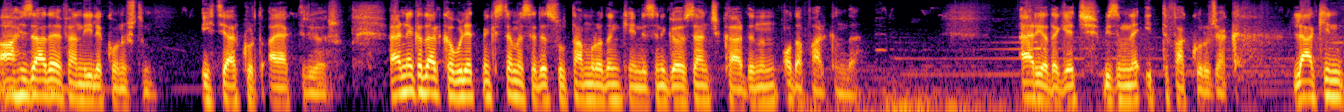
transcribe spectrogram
Ahizade Efendi ile konuştum. İhtiyar kurt ayak diriyor. Her ne kadar kabul etmek istemese de Sultan Murad'ın kendisini gözden çıkardığının o da farkında. Er ya da geç bizimle ittifak kuracak. Lakin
